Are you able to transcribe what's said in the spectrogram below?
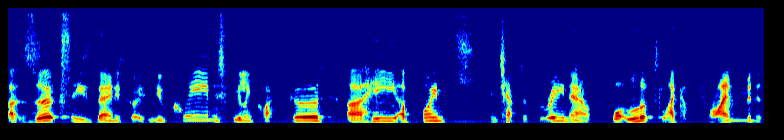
Uh, Xerxes, then, he's got his new queen, he's feeling quite good. Uh, he appoints, in chapter 3 now, what looks like a prime minister,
